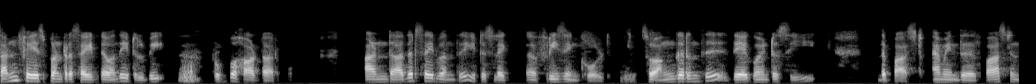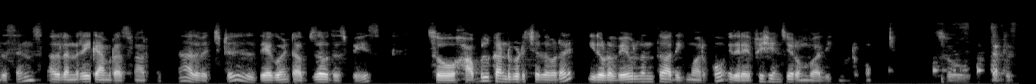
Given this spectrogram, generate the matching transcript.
சன் ஃபேஸ் பண்ற சைட்ல வந்து இட் வில் பி ரொம்ப ஹாட்டா இருக்கும். அண்ட் அதர் சைடு வந்து it is like freezing cold so அங்கிருந்து they're going to see the past I mean the past in the sense அதில் நிறைய கேமராஸ்லாம் இருக்கும். அதை வச்சுட்டு they're going to observe the space so Hubble கண்டுபிடிச்சதை விட இதோட வேவ் லென்த்தும் அதிகமாக இருக்கும். இதோட எஃபிஷியன்சியும் ரொம்ப அதிகமாக இருக்கும். So that is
